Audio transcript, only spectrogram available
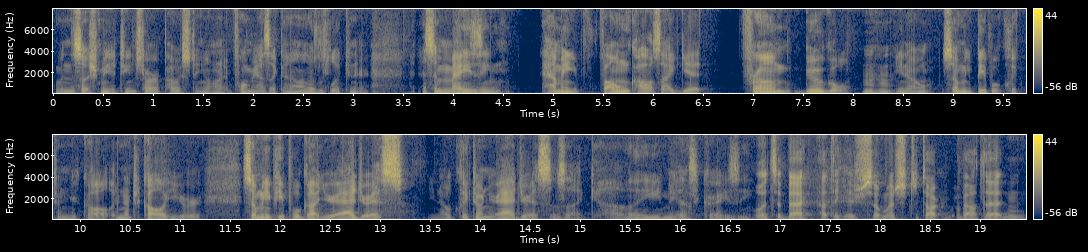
when the social media team started posting on it for me, I was like, oh, I was looking at. It's amazing how many phone calls I get from Google. Mm-hmm. You know, so many people clicked on your call, you know, to call you, or so many people got your address. You know, clicked on your address. I was like, golly, man, that's crazy. Well, it's a back. I think there's so much to talk about that, and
